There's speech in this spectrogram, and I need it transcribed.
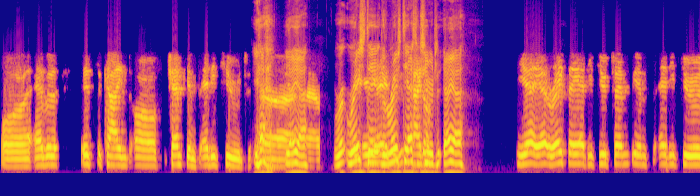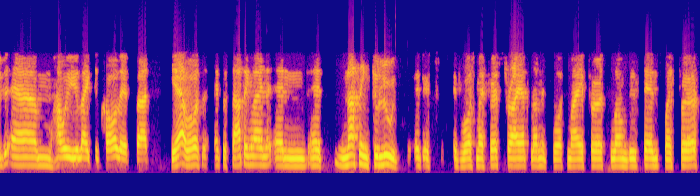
or ever. it's a kind of champion's attitude. Yeah, uh, yeah, yeah. Uh, race day, the race day attitude. Of, yeah, yeah. Yeah, yeah, race day attitude, champions attitude, um, how you like to call it. But yeah, I was at the starting line and had nothing to lose. It, it, it was my first triathlon. It was my first long distance, my first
